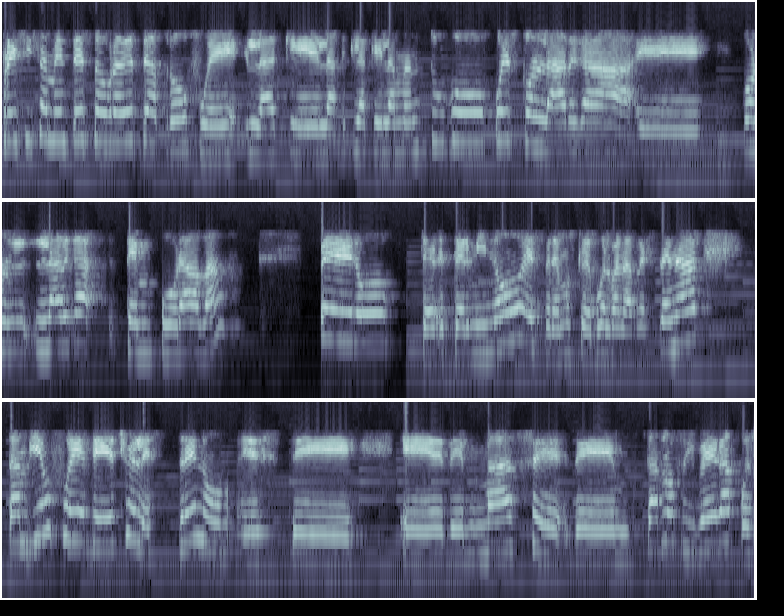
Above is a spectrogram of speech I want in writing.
precisamente esta obra de teatro fue la que la, que la mantuvo pues con larga eh, con larga temporada pero terminó esperemos que vuelvan a reestrenar también fue de hecho el estreno este eh, de más eh, de Carlos Rivera pues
